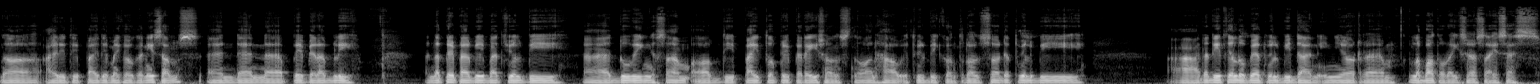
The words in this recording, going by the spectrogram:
no, identify the microorganisms, and then uh, preferably, uh, not preferably, but you'll be uh, doing some of the phyto preparations no, on how it will be controlled. So that will be, uh, the detail of it will be done in your um, laboratory exercises.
